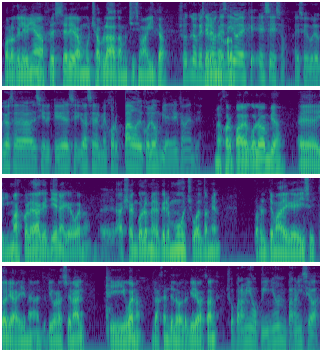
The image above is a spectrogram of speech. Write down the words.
por lo que le venían a ofrecer era mucha plata, muchísima guita. Yo lo que tengo entendido es que es eso, eso lo que ibas a decir, que iba a ser el mejor pago de Colombia directamente. Mejor pago de Colombia, eh, y más con la edad que tiene, que bueno, eh, allá en Colombia lo quieren mucho igual también, por el tema de que hizo historia ahí en Atlético Nacional. Y bueno, la gente lo, lo quiere bastante. Yo para mi opinión, para mí se va.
